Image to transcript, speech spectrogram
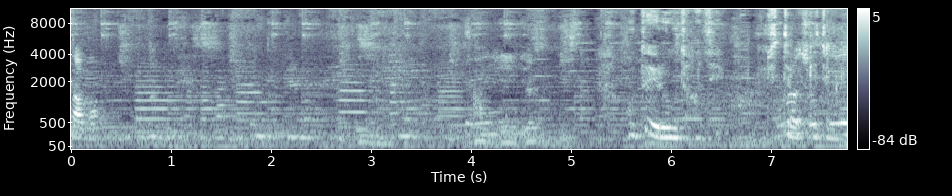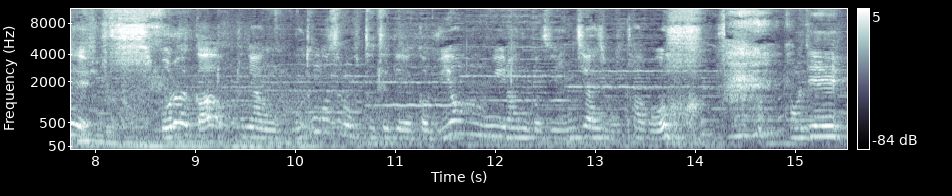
나 봐 어떻게 이러고 자지? 진짜 웃기지? 뭐랄까 그냥 모든 것으로부터 되게 약간 위험이라는 거지 인지하지 못하고 거지.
